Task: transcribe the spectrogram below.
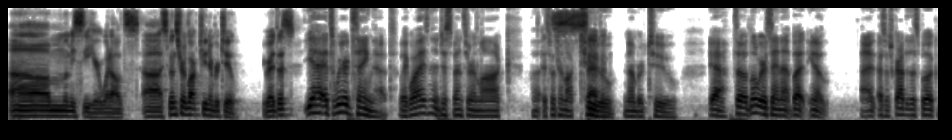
Um, let me see here. What else? Uh, Spencer Locke two number two. You read this? Yeah, it's weird saying that. Like, why isn't it just Spencer and Locke? Uh, it's Spencer and Locke 2, number 2. Yeah, so a little weird saying that, but, you know, I, I subscribe to this book,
